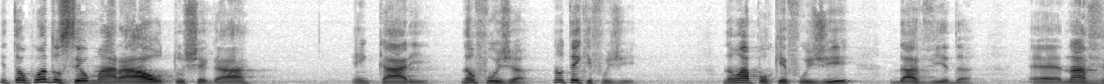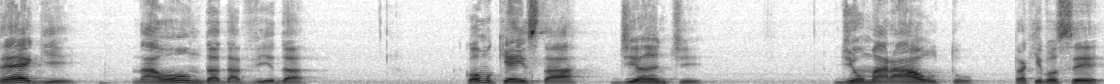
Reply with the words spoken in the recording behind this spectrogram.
Então, quando o seu mar alto chegar, encare, não fuja, não tem que fugir. Não há por que fugir da vida. É, navegue na onda da vida como quem está diante de um mar alto, para que você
